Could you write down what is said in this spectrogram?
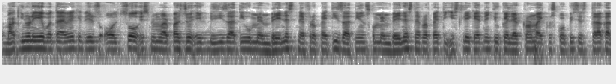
बाकी उन्होंने ये बताया हुआ है कि देर इज़ ऑल्सो इसमें हमारे पास जो एक डिज़ीज़ आती है, वो मेम्ब्रेनस नेफ्रोपैथीज आती है। उसको मेम्ब्रेनस नेफ्रोपैथी इसलिए कहते हैं क्योंकि इलेक्ट्रॉन माइक्रोस्कोपी से इस तरह का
